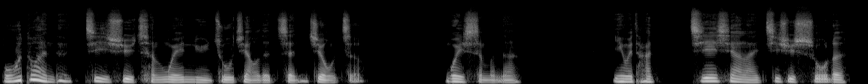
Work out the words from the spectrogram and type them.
不断的继续成为女主角的拯救者。为什么呢？因为他。接下来继续说了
